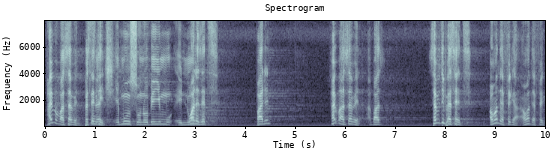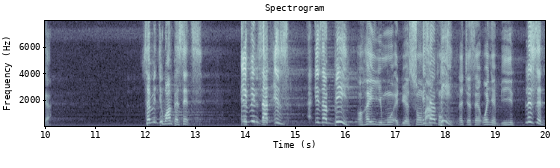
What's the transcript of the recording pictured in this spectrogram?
Five over seven percentage. Sɛ emu nson na obeyi mu enum What is it? Pardon? Five over seven? About seventy percent. I want the figure. I want the figure. Seventy-one percent. Even that is is a B. ɔha yi mu aduason It's a B. na kyerɛ sɛ wɔnya bi Listen,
